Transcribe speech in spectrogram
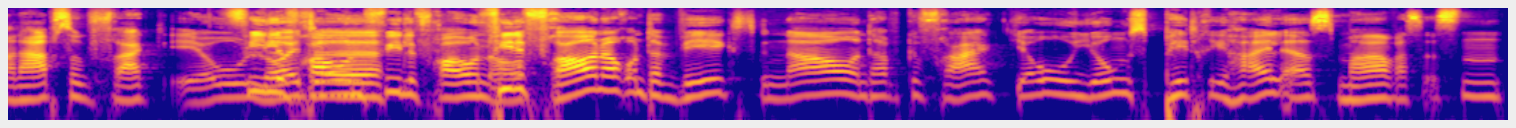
Und hab so gefragt, yo, Viele Leute, Frauen, viele Frauen viele auch. Frauen auch unterwegs, genau, und hab gefragt, yo, Jungs, Petri Heil erstmal, was ist denn,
